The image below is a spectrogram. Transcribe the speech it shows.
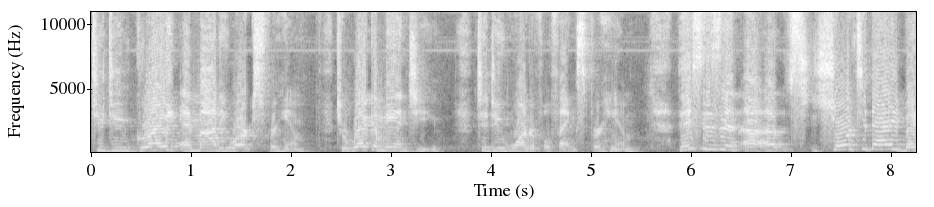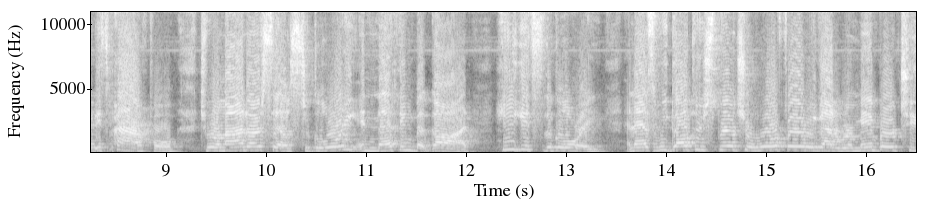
to do great and mighty works for Him, to recommend you to do wonderful things for Him. This isn't uh, short today, but it's powerful to remind ourselves to glory in nothing but God. He gets the glory. And as we go through spiritual warfare, we got to remember to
